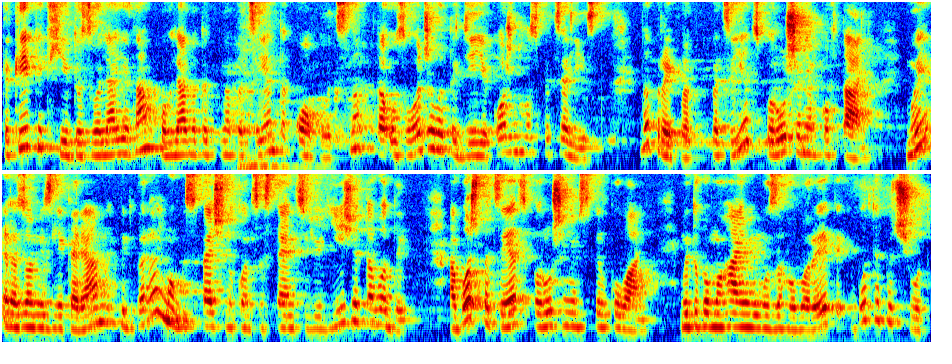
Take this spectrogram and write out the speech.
Такий підхід дозволяє нам поглянути на пацієнта комплексно та узгоджувати дії кожного спеціаліста. Наприклад, пацієнт з порушенням ковтання. Ми разом із лікарями підбираємо безпечну консистенцію їжі та води, або ж пацієнт з порушенням спілкування. Ми допомагаємо йому заговорити, бути почутим,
